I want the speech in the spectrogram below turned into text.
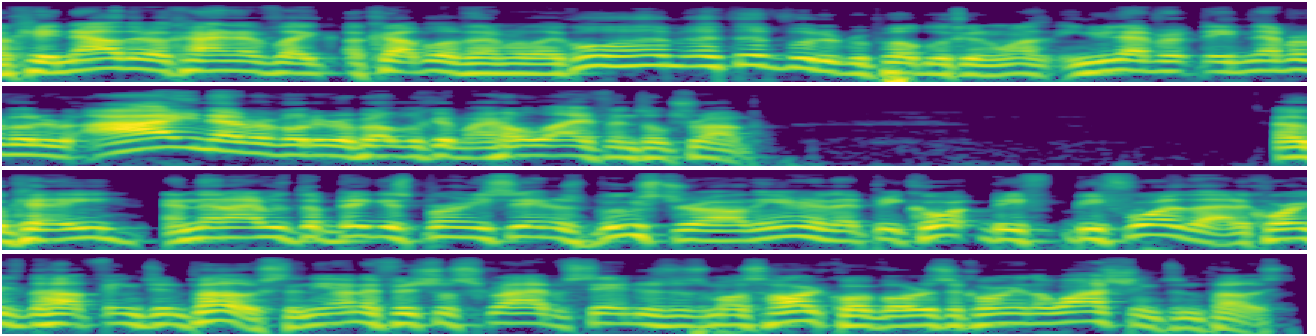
Okay, now they're kind of like a couple of them are like, "Oh, I, I voted Republican once." And you never, they've never voted. I never voted Republican my whole life until Trump. Okay, and then I was the biggest Bernie Sanders booster on the internet before that, according to the Huffington Post, and the unofficial scribe of Sanders' most hardcore voters, according to the Washington Post.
